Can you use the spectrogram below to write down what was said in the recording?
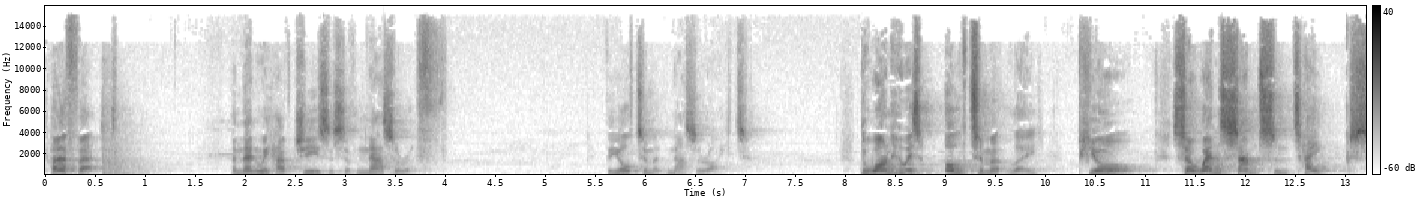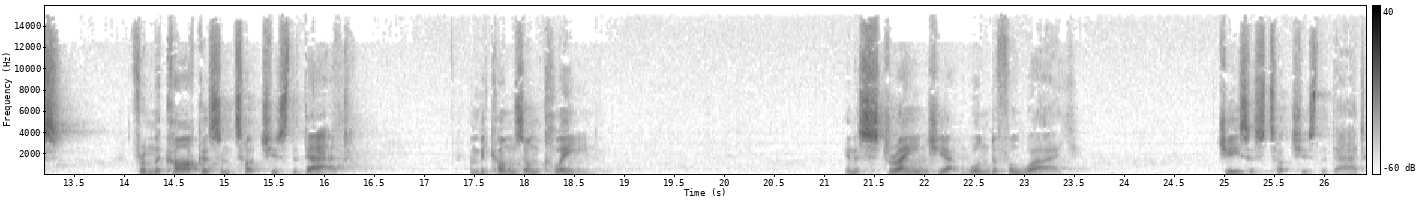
perfect. And then we have Jesus of Nazareth, the ultimate Nazarite, the one who is ultimately pure. So when Samson takes from the carcass and touches the dead and becomes unclean, in a strange yet wonderful way, Jesus touches the dead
